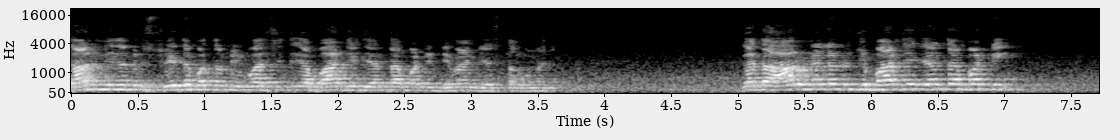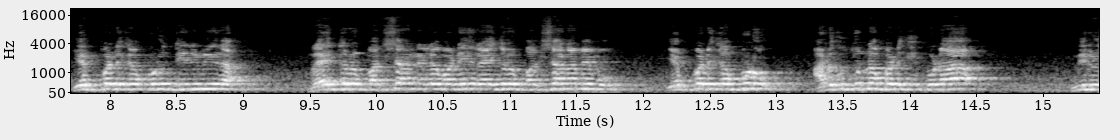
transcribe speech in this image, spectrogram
దాని మీద మీరు శ్వేతపత్రం ఇవ్వాల్సిందిగా భారతీయ జనతా పార్టీ డిమాండ్ చేస్తూ ఉన్నది. గత ఆరు నెలల నుంచి భారతీయ జనతా పార్టీ ఎప్పటికప్పుడు దీని మీద రైతుల పక్షాన నిలబడి రైతుల పక్షాన మేము ఎప్పటికప్పుడు అడుగుతున్నప్పటికీ కూడా మీరు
